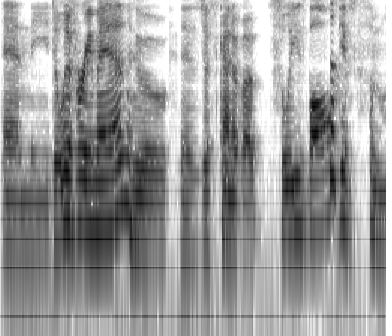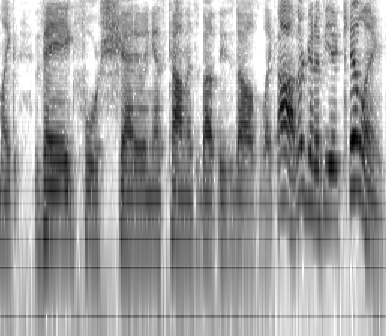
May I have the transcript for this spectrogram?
And the delivery man, who is just kind of a sleazeball, gives some like vague foreshadowing as comments about these dolls, like, ah, they're gonna be a killing.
